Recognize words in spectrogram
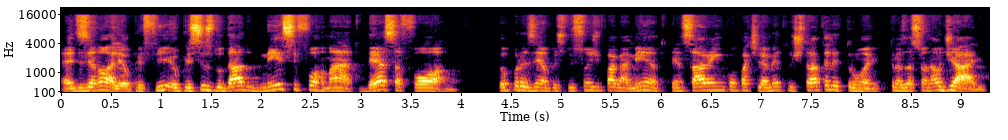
é, dizendo: olha, eu, prefiro, eu preciso do dado nesse formato, dessa forma. Então, por exemplo, instituições de pagamento pensaram em compartilhamento do extrato eletrônico transacional diário,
